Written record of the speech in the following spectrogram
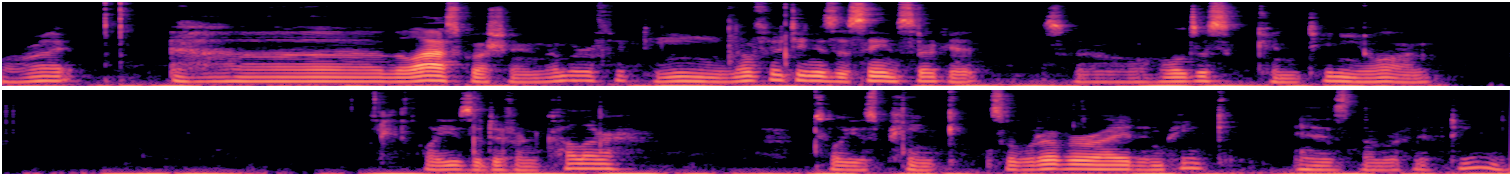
All right. Uh, the last question, number 15. Number 15 is the same circuit, so we'll just continue on. I'll use a different color. So I'll use pink. So whatever I write in pink is number 15.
